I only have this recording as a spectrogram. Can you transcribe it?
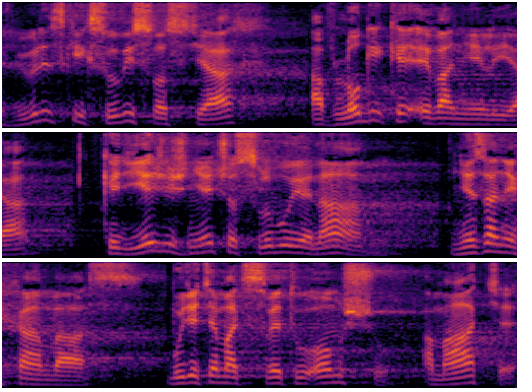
v biblických súvislostiach a v logike Evanielia, keď Ježiš niečo slubuje nám, nezanechám vás, budete mať svetú omšu a máte.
